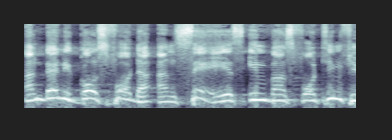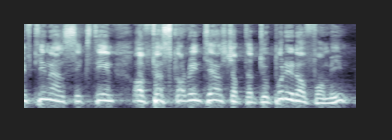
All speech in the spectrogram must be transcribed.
And then he goes further and says in verse 14, 15, and 16 of First Corinthians chapter 2. Put it up for me.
